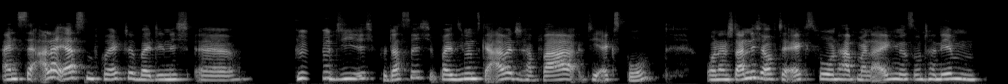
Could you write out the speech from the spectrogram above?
eines der allerersten Projekte, bei denen ich, äh, für die ich, für das ich bei Siemens gearbeitet habe, war die Expo. Und dann stand ich auf der Expo und habe mein eigenes Unternehmen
